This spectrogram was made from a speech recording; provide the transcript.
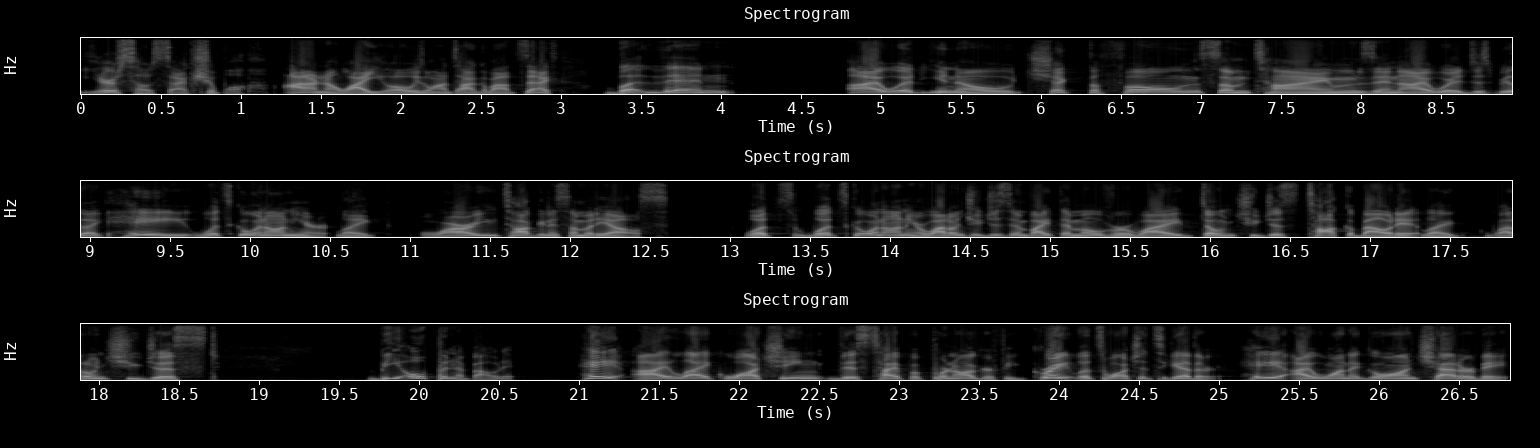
you're so sexual. I don't know why you always want to talk about sex. But then I would, you know, check the phone sometimes and I would just be like, "Hey, what's going on here? Like, why are you talking to somebody else? What's what's going on here? Why don't you just invite them over? Why don't you just talk about it? Like, why don't you just be open about it? Hey, I like watching this type of pornography. Great, let's watch it together. Hey, I want to go on Chaturbate.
